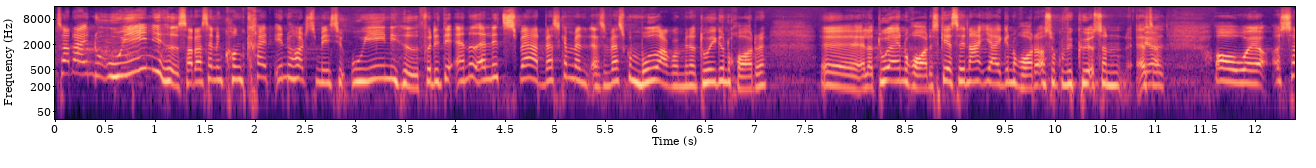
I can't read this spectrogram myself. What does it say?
så er der en uenighed, så er der sådan en konkret indholdsmæssig uenighed, fordi det andet er lidt svært. Hvad skal man, altså hvad skal modargumentere? Du er ikke en rotte. Øh, eller du er en rotte. Skal jeg sige, nej, jeg er ikke en rotte, og så kunne vi køre sådan. Altså, ja. og, øh, og så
